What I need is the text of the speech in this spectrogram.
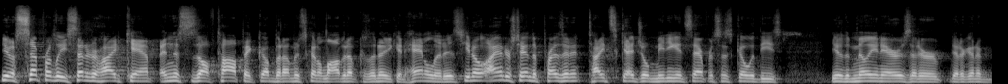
You know, separately, Senator Heitkamp, and this is off topic, uh, but I'm just going to lob it up because I know you can handle it. Is you know, I understand the president tight schedule meeting in San Francisco with these, you know, the millionaires that are that are going to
